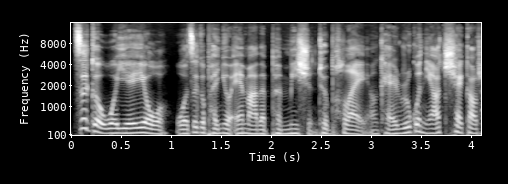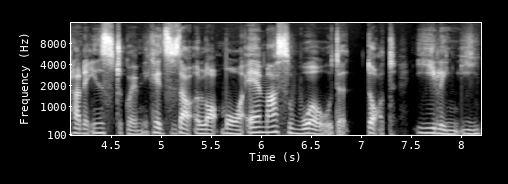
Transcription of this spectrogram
这个我也有我这个朋友 Eman 的 permission to play。OK，如果你要 check out 她的 Instagram，你可以知道 a lot more. Eman's World dot 一零一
